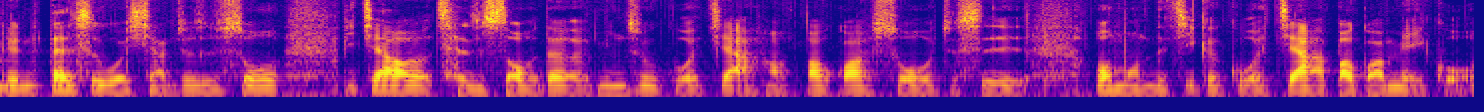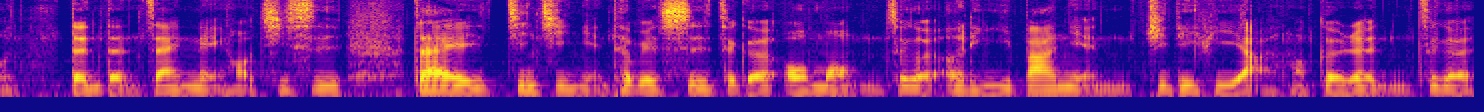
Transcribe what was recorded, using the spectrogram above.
对，但是我想就是说，比较成熟的民主国家哈，包括说就是欧盟的几个国家，包括美国等等在内哈，其实，在近几年，特别是这个欧盟这个二零一八年 GDP 啊哈个人这个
